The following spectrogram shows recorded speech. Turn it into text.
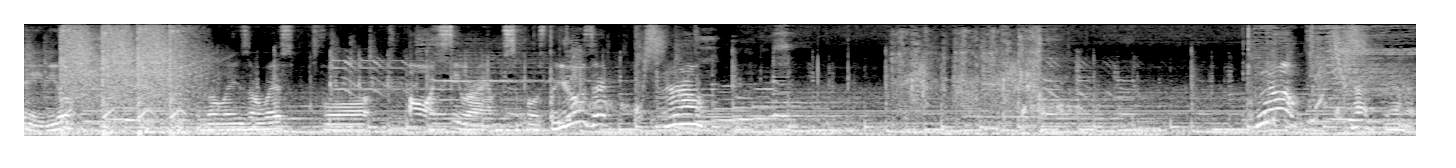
save you. The laser wisp for... Oh, I see where I am supposed to use it! No! No! God damn it.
